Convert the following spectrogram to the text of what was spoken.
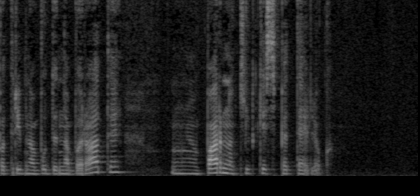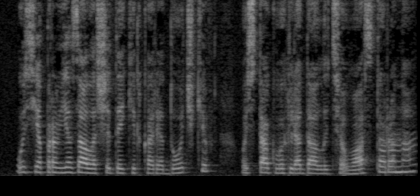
потрібно буде набирати парну кількість петельок. Ось я пров'язала ще декілька рядочків. Ось так виглядає лицьова сторона.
